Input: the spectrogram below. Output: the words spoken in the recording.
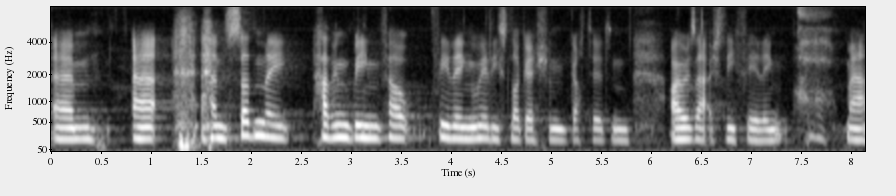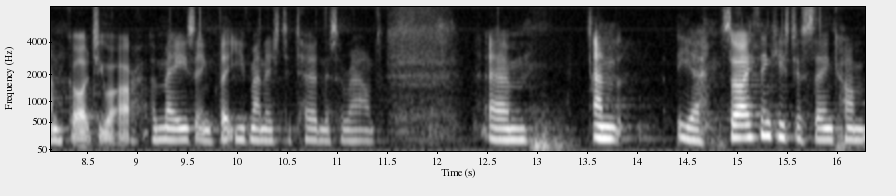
Um, uh, and suddenly, having been felt feeling really sluggish and gutted, and I was actually feeling, oh man, God, you are amazing that you've managed to turn this around. Um, and yeah, so I think he's just saying, come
